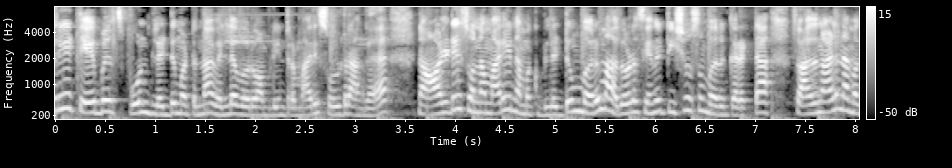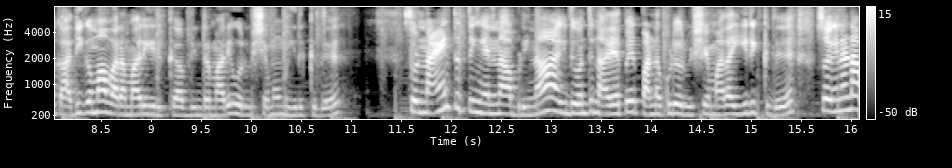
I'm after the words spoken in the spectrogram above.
த்ரீ டேபிள் ஸ்பூன் பிளட்டு மட்டும்தான் வெளில வரும் அப்படின்ற மாதிரி சொல்கிறாங்க நான் ஆல்ரெடி சொன்ன மாதிரி நமக்கு பிளட்டும் வரும் அதோட சேர்ந்து டிஷ்யூஸும் வரும் கரெக்டாக ஸோ அதனால நமக்கு அதிகமாக வர மாதிரி இருக்குது அப்படின்ற மாதிரி ஒரு விஷயமும் இருக்குது. ஸோ நைன்த்து திங் என்ன அப்படின்னா இது வந்து நிறைய பேர் பண்ணக்கூடிய ஒரு விஷயமா தான் இருக்குது. ஸோ என்னென்னா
